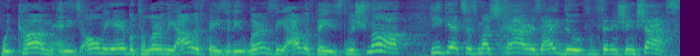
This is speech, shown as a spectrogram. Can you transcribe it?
would come and he's only able to learn the aleph beis, if he learns the aleph beis lishma, he gets as much schar as I do for finishing shas.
